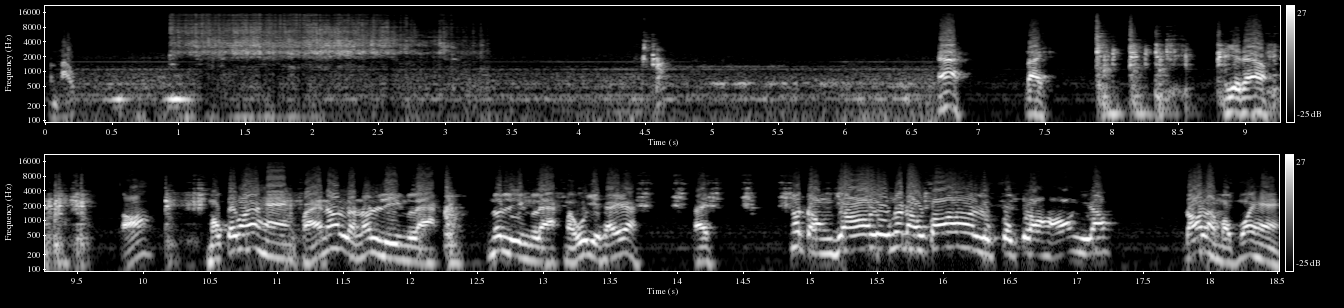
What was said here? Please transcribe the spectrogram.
mình tạo ha à, đây. Bây giờ thấy không? Đó, một cái món hàng phải nói là nó liền lạc, nó liền lạc mà quý vị thấy á. Đây, nó tròn do luôn, nó đâu có lục cục lò hòn gì đâu. Đó là một mối hàng.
